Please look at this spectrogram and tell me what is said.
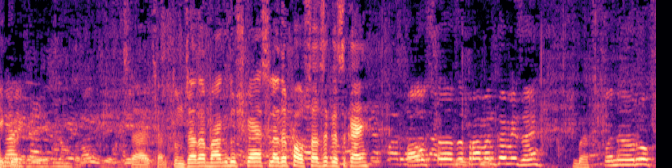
एक वेळ. चालेल चालेल. तुमचा आता भाग दुष्काळ असला तर पावसाचं कसं काय? पावसाचं प्रमाण कमीच आहे. बरं. पण रोप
